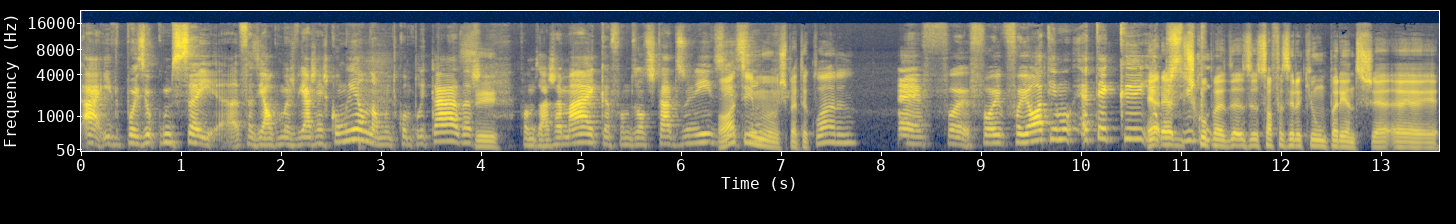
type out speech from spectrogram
Ah, e depois eu comecei a fazer algumas viagens com ele, não muito complicadas. Sim. Fomos à Jamaica, fomos aos Estados Unidos. Ótimo, assim. espetacular. É, foi, foi, foi ótimo, até que. Era, desculpa, que... só fazer aqui um parênteses. É, é, eh,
